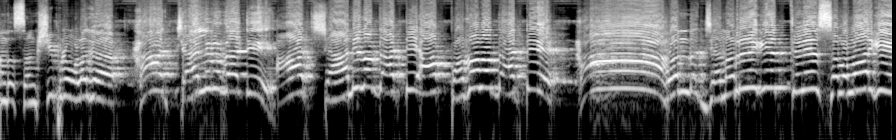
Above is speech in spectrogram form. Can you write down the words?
ಒಂದು ಸಂಕ್ಷಿಪ್ತ ಒಳಗ ಆ ಚಾಲಿನ ದಾಟಿ. ಆ ಚಾಲಿನ ದಾಟಿ ಆ ಪದನ ದಾಟಿ ಹಾ. ಒಂದು ಜನರಿಗೆ ತಿಳಿ ಸಲುವಾಗಿ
